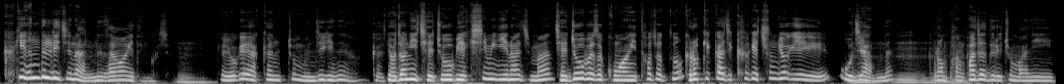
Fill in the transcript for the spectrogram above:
크게 흔들리지는 않는 상황이 된 거죠. 음. 그러니까 이게 약간 좀 문제긴 해요. 그러니까 여전히 제조업이 핵심이긴 하지만 제조업에서 공항이 터져도 그렇게까지 크게 충격이 오지 음, 않는 음, 그런 음. 방파제들이 좀 많이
